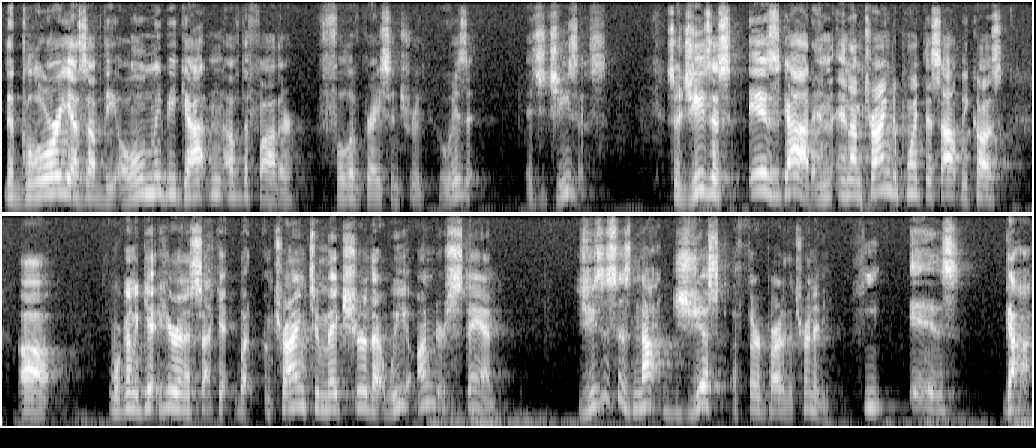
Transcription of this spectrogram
the glory as of the only begotten of the Father, full of grace and truth. Who is it? It's Jesus. So Jesus is God. And, and I'm trying to point this out because uh, we're going to get here in a second, but I'm trying to make sure that we understand Jesus is not just a third part of the Trinity, He is God.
